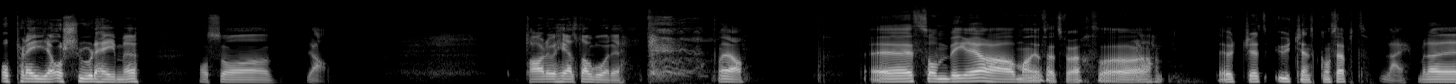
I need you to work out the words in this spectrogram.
å pleie og skjule hjemme. Og så, ja Tar det jo helt av gårde. Ja. Eh, Zombiegreier har man jo sett før, så Ja. Det er jo ikke et ukjent konsept. Nei, men jeg,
